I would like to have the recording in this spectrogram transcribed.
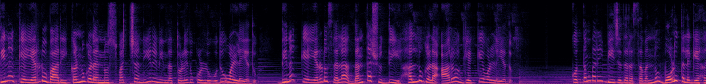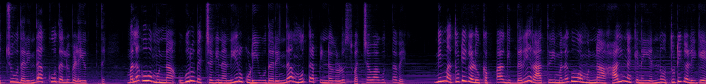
ದಿನಕ್ಕೆ ಎರಡು ಬಾರಿ ಕಣ್ಣುಗಳನ್ನು ಸ್ವಚ್ಛ ನೀರಿನಿಂದ ತೊಳೆದುಕೊಳ್ಳುವುದು ಒಳ್ಳೆಯದು. ದಿನಕ್ಕೆ ಎರಡು ಸಲ ದಂತ ಶುದ್ಧಿ ಹಲ್ಲುಗಳ ಆರೋಗ್ಯಕ್ಕೆ ಒಳ್ಳೆಯದು. ಕೊತ್ತಂಬರಿ ಬೀಜದ ರಸವನ್ನು ಬೋಳು ತಲೆಗೆ ಹಚ್ಚುವುದರಿಂದ ಕೂದಲು ಬೆಳೆಯುತ್ತದೆ. ಮಲಗುವ ಮುನ್ನ ಉಗುರು ಬೆಚ್ಚಗಿನ ನೀರು ಕುಡಿಯುವುದರಿಂದ ಮೂತ್ರಪಿಂಡಗಳು ಸ್ವಚ್ಛವಾಗುತ್ತವೆ. ನಿಮ್ಮ ತುಟಿಗಳು ಕಪ್ಪಾಗಿದ್ದರೆ ರಾತ್ರಿ ಮಲಗುವ ಮುನ್ನ ಹಾಲಿನ ಕೆನೆಯನ್ನು ತುಟಿಗಳಿಗೆ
